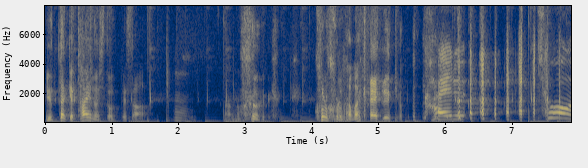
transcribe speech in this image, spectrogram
言ったっけ？タイの人ってさうん。あの コロコロ名前変えるんよ。変える。超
